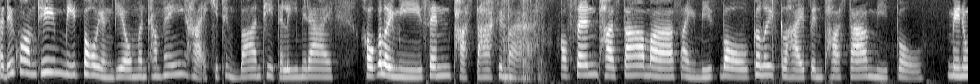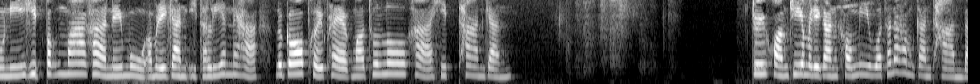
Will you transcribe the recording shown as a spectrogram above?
แต่ด้วยความที่มีดบอลอย่างเดียวมันทำให้หายคิดถึงบ้านที่อิตาลีไม่ได้ เขาก็เลยมีเส้นพาสต้าขึ้นมาค่ะเอาเส้นพาสต้ามาใส่มีดบอลก็เลยกลายเป็นพาสต้ามีดบอลเมนูนี้ฮิตมากๆค่ะ ในหมู่อเมริกันอิตาเลียนนะคะ แล้วก็เผยแพร่ออกมาทั่วโลกค่ะ ฮิตทานกัน ด้วยความที่อเมริกันเขามีวัฒนธรรมการทานแบ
